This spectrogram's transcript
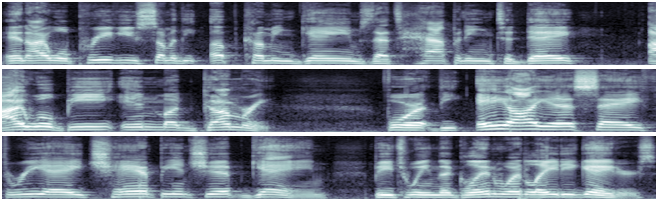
and I will preview some of the upcoming games that's happening today. I will be in Montgomery for the AISA 3A championship game between the Glenwood Lady Gators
